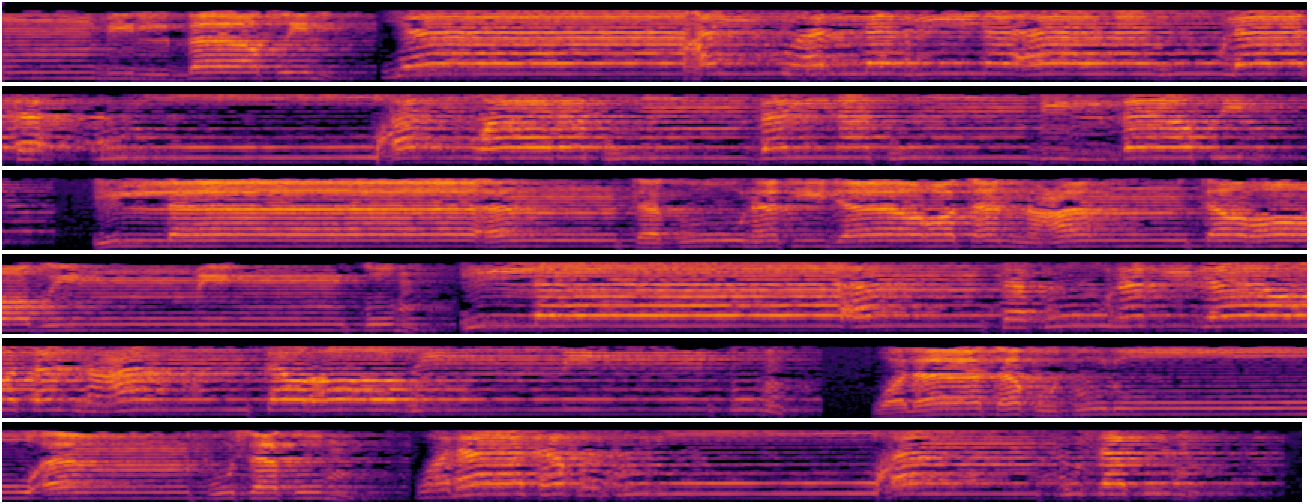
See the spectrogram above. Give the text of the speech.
بالباطل. يا أيها الذين آمنوا لا تأكلوا أموالكم بينكم بالباطل. إلا أن تكون تجارة عن تراض منكم إلا أن تكون تجارة عن تراض منكم. ولا تقتلوا أنفسكم. ولا تقتلوا أنفسكم.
